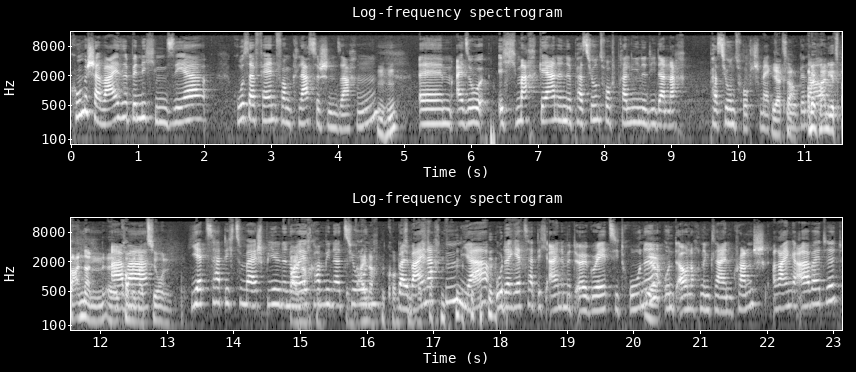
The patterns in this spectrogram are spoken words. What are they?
komischerweise bin ich ein sehr großer Fan von klassischen Sachen. Mhm. Ähm, also ich mache gerne eine Passionsfruchtpraline, die dann nach Passionsfrucht schmeckt. Ja, klar. So, genau. Aber ich meine jetzt bei anderen äh, Kombinationen. Jetzt hatte ich zum Beispiel eine neue Kombination Weihnachten bei Weihnachten, ja. Oder jetzt hatte ich eine mit Earl Grey Zitrone Ja. und auch noch einen kleinen Crunch reingearbeitet.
